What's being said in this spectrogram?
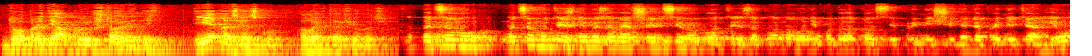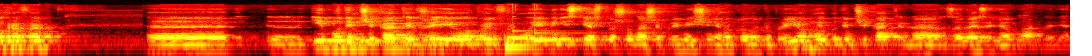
Добре, дякую. Штогрин є на зв'язку, Олег Теофілович? На цьому, на цьому тижні ми завершуємо всі роботи, заплановані по підготовці приміщення для прийняття географа. Е, е, і будемо чекати, вже його проінформує міністерство, що наше приміщення готове до прийому, і будемо чекати на завезення обладнання.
